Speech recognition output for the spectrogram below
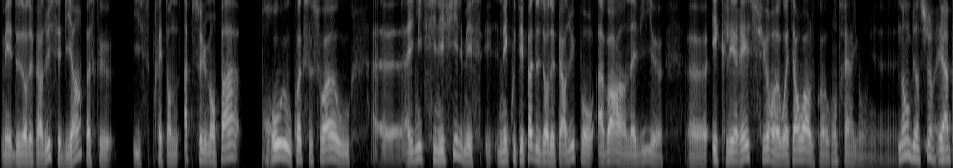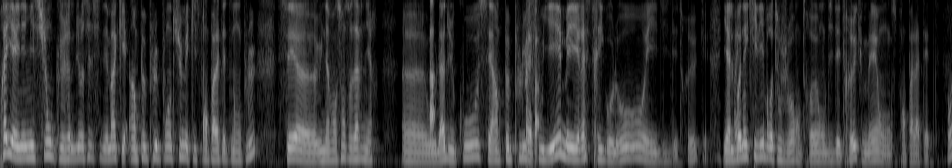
mais deux heures de perdu, c'est bien parce que ils se prétendent absolument pas pro ou quoi que ce soit, ou à la limite cinéphile, mais n'écoutez pas deux heures de perdu pour avoir un avis éclairé sur Waterworld, quoi. Au contraire. Non, bien sûr. Et après, il y a une émission que j'aime bien aussi, le cinéma, qui est un peu plus pointue, mais qui se prend pas la tête non plus. C'est une invention sans avenir. Euh, où ah. là, du coup, c'est un peu plus fouillé, mais il reste rigolo et ils disent des trucs. Il y a le bon équilibre toujours entre on dit des trucs, mais on se prend pas la tête. Ou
